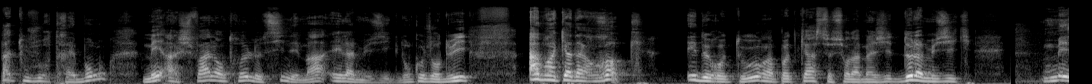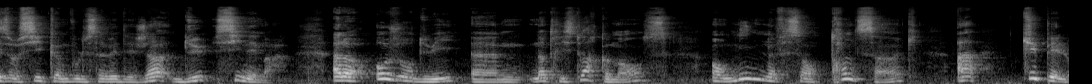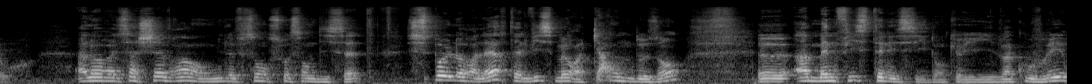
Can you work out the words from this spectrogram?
pas toujours très bons, mais à cheval entre le cinéma et la musique. Donc aujourd'hui, Abracadarock est de retour, un podcast sur la magie de la musique, mais aussi, comme vous le savez déjà, du cinéma. Alors aujourd'hui, euh, notre histoire commence en 1935 à Tupelo. Alors elle s'achèvera en 1977. Spoiler alerte, Elvis meurt à 42 ans euh, à Memphis, Tennessee. Donc euh, il va couvrir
